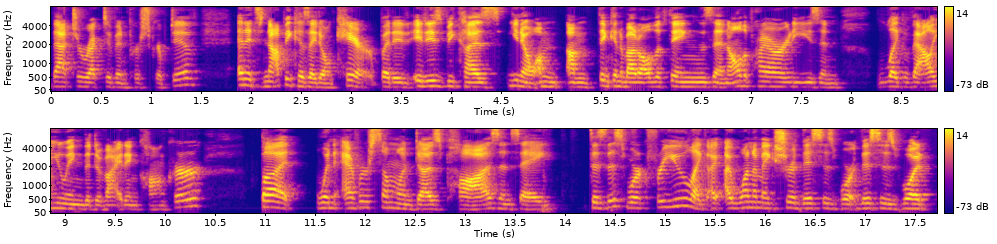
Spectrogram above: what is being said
that directive and prescriptive. And it's not because I don't care, but it, it is because, you know, I'm I'm thinking about all the things and all the priorities and like valuing the divide and conquer. But whenever someone does pause and say, does this work for you? Like I, I want to make sure this is what this is what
